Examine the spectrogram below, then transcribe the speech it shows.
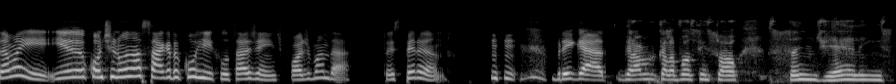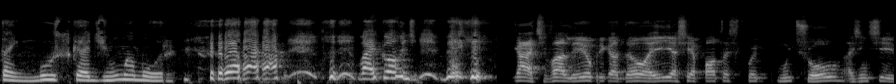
Tamo aí. E eu continuo na saga do currículo, tá, gente? Pode mandar. Tô esperando. Obrigada. Grava com aquela voz sensual. Sandy Ellen está em busca de um amor. Vai, Conde. Gati, valeu, brigadão aí. Achei a pauta foi muito show. A gente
